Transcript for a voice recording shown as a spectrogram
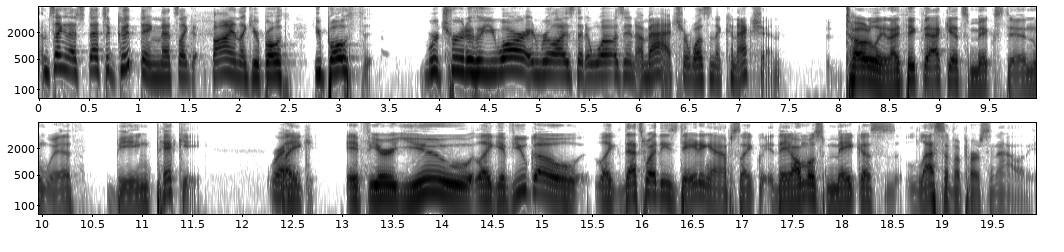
I'm saying that's that's a good thing. That's like fine. Like you're both you both were true to who you are and realized that it wasn't a match or wasn't a connection. Totally, and I think that gets mixed in with being picky. Right. Like if you're you, like if you go, like that's why these dating apps, like they almost make us less of a personality.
